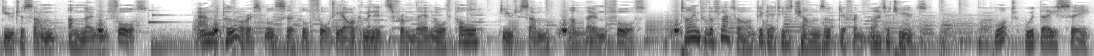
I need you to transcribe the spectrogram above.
due to some unknown force. And Polaris will circle 40 arc minutes from their north pole due to some unknown force. Time for the Flatard to get his chums at different latitudes. What would they see?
